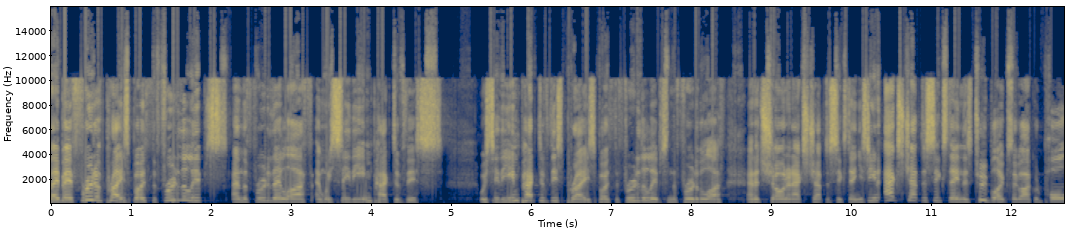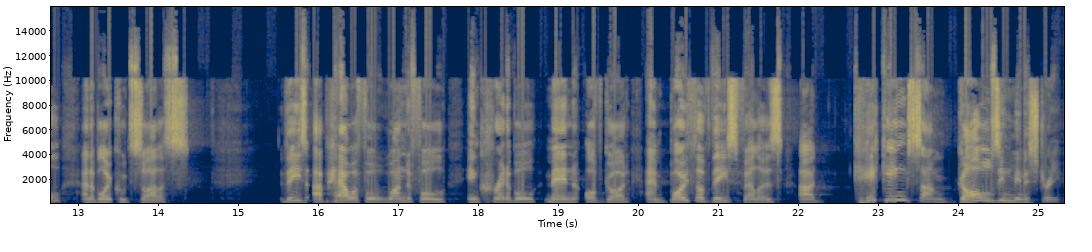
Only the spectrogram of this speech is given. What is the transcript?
They bear fruit of praise, both the fruit of the lips and the fruit of their life, and we see the impact of this. We see the impact of this praise, both the fruit of the lips and the fruit of the life, and it's shown in Acts chapter 16. You see, in Acts chapter 16, there's two blokes, a guy called Paul and a bloke called Silas. These are powerful, wonderful, incredible men of God, and both of these fellas are kicking some goals in ministry.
